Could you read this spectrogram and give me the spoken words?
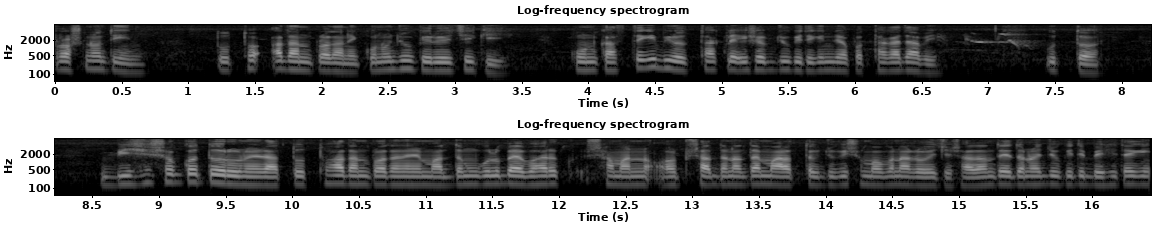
প্রশ্ন তিন, তথ্য আদান প্রদানে কোনো ঝুঁকি রয়েছে কি? কোন কাজ থেকে বিরত থাকলে এসব ঝুঁকি থেকে নিরাপদ থাকা যাবে? উত্তর বিশেষজ্ঞ তরুণেরা তথ্য আদান প্রদানের মাধ্যমগুলো ব্যবহার সামান্য অসাবধানতায় মারাত্মক ঝুঁকির সম্ভাবনা রয়েছে। সাধারণত এই ধরনের ঝুঁকিতে বেশি থাকে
